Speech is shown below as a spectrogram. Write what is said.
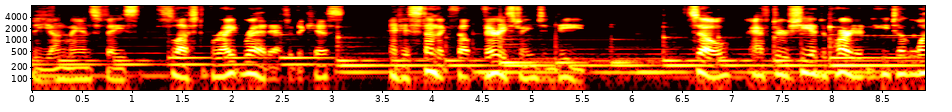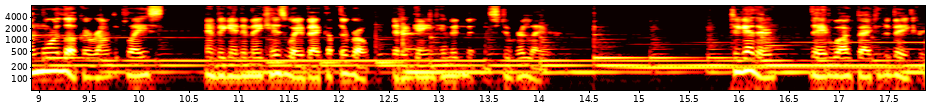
The young man's face flushed bright red after the kiss, and his stomach felt very strange indeed. So, after she had departed, he took one more look around the place and began to make his way back up the rope that had gained him admittance to her lair. Together, they had walked back to the bakery,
